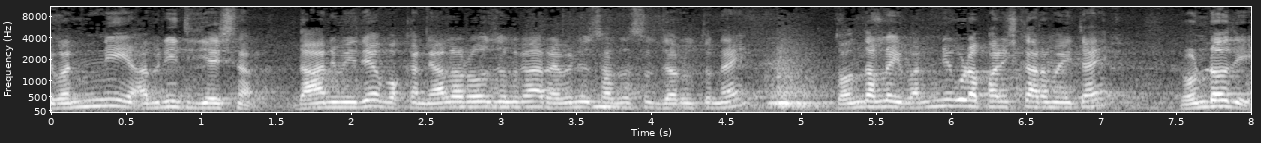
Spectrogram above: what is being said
ఇవన్నీ అవినీతి చేసినారు. దాని మీదే ఒక నెల రోజులుగా రెవెన్యూ సదస్సులు జరుగుతున్నాయి. తొందరలో ఇవన్నీ కూడా పరిష్కారం అవుతాయి. రెండోది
